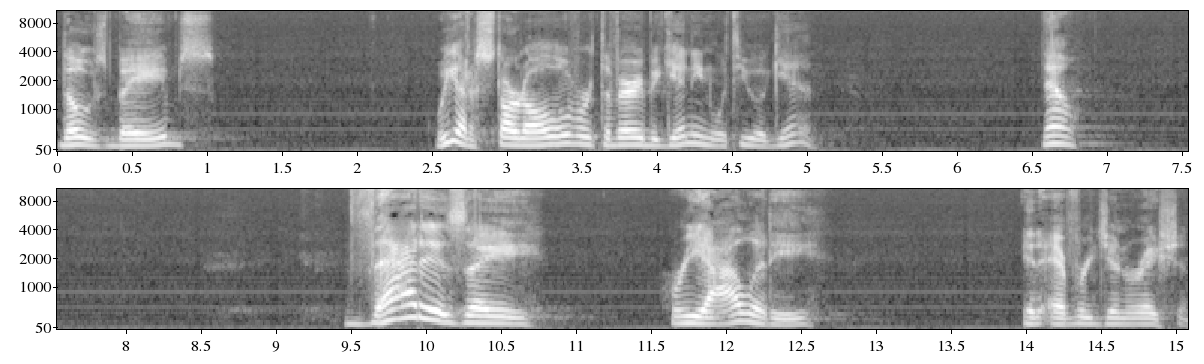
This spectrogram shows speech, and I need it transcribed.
those babes, we got to start all over at the very beginning with you again. Now, that is a reality in every generation.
